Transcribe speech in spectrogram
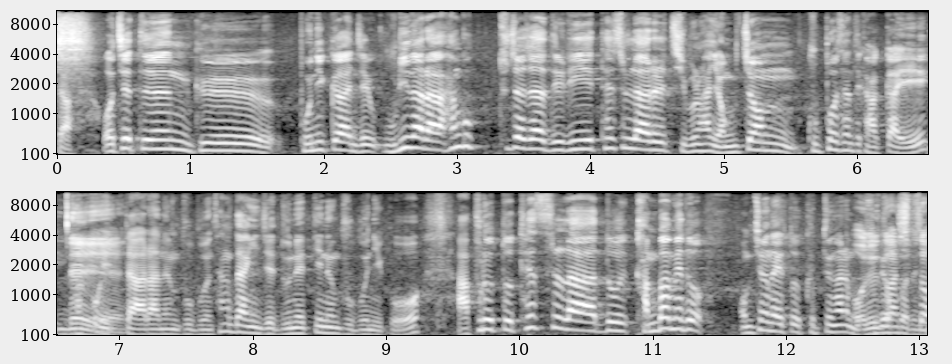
자, 어쨌든 그 보니까 이제 우리나라 한국 투자자들이 테슬라를 지분 한 0.9% 가까이 네, 갖고 예. 있다라는 부분 상당히 이제 눈에 띄는 부분이고 앞으로 또 테슬라도 간밤에도 엄청나게 또 급등하는 모습이었거든요.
